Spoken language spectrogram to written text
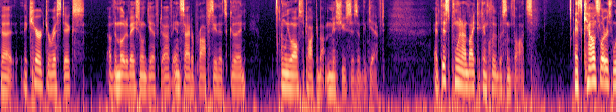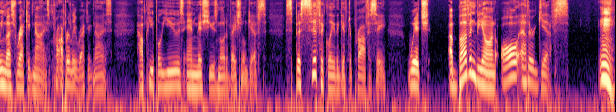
the, the characteristics of the motivational gift of insider prophecy that's good. And we've also talked about misuses of the gift. At this point, I'd like to conclude with some thoughts. As counselors, we must recognize, properly recognize, how people use and misuse motivational gifts specifically the gift of prophecy, which, above and beyond all other gifts, mm,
